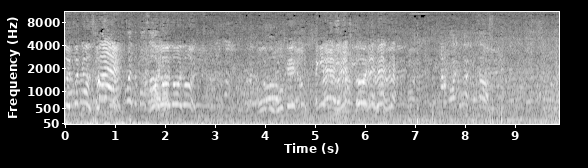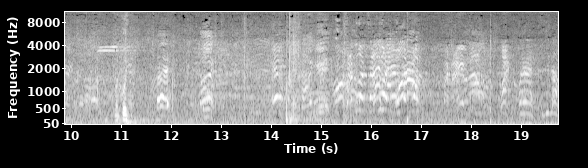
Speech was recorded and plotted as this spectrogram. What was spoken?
Người quen nhau rồi rồi rồi rồi rồi đủ ok anh em này với này với này với này với này Văn Quỳnh sáng luôn sáng luôn thoải mái em Rồi.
